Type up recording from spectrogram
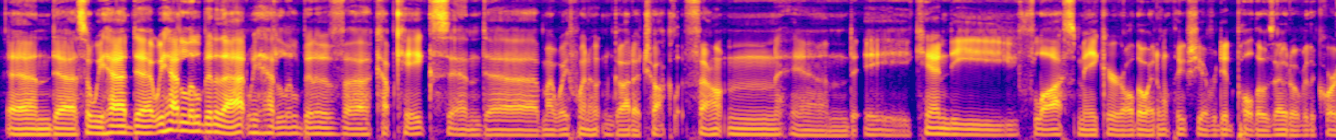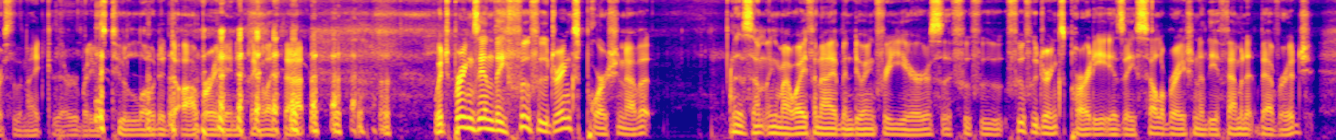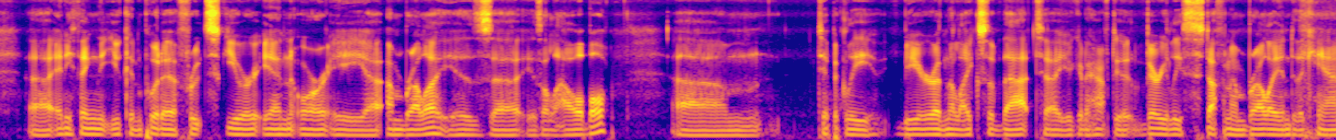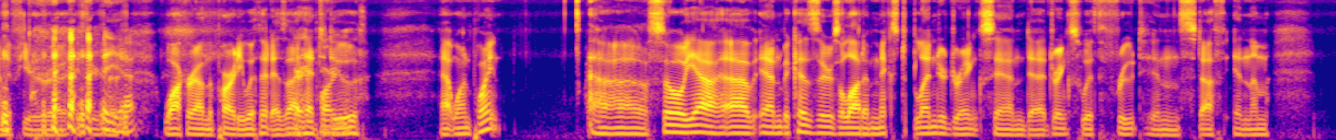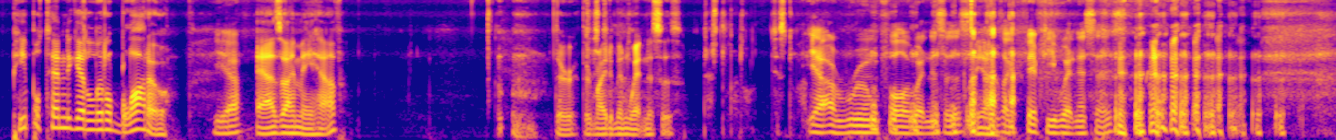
And uh, so we had uh, we had a little bit of that. We had a little bit of uh, cupcakes, and uh, my wife went out and got a chocolate fountain and a candy floss maker. Although I don't think she ever did pull those out over the course of the night because everybody was too loaded to operate anything like that. Which brings in the foo-foo drinks portion of it. This is something my wife and I have been doing for years. The Fufu Fufu Drinks Party is a celebration of the effeminate beverage. Uh, anything that you can put a fruit skewer in or a uh, umbrella is uh, is allowable. Um, typically, beer and the likes of that, uh, you're going to have to at very least stuff an umbrella into the can if you're uh, if you're going to Yeah. walk around the party with it, as I Very had to do at one point. Uh, so yeah, uh, and because there's a lot of mixed blender drinks and uh, drinks with fruit and stuff in them, people tend to get a little blotto, Yeah. as I may have. there, there might have been witnesses. Just a little. Just a little. Yeah, a room full of witnesses. Yeah. It's like 50 witnesses.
